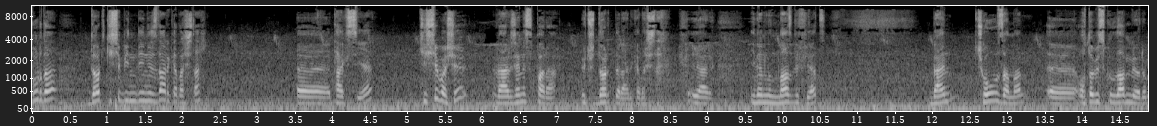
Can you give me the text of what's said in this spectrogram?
Burada 4 kişi bindiğinizde arkadaşlar e, taksiye kişi başı vereceğiniz para 3-4 lira arkadaşlar. yani inanılmaz bir fiyat. Ben çoğu zaman e, otobüs kullanmıyorum.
